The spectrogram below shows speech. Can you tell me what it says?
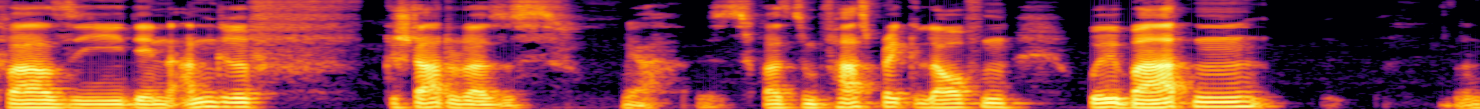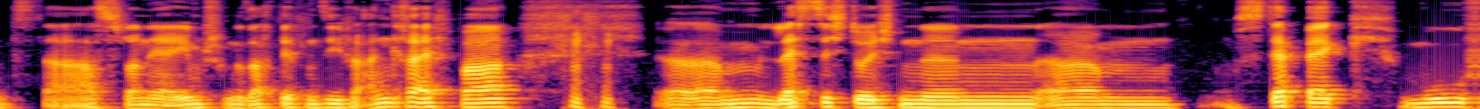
quasi den Angriff gestartet oder es ist, ja, es ist quasi zum Fastbreak gelaufen. Will Barton, und da hast du dann ja eben schon gesagt, defensiv angreifbar, ähm, lässt sich durch einen ähm, Stepback-Move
